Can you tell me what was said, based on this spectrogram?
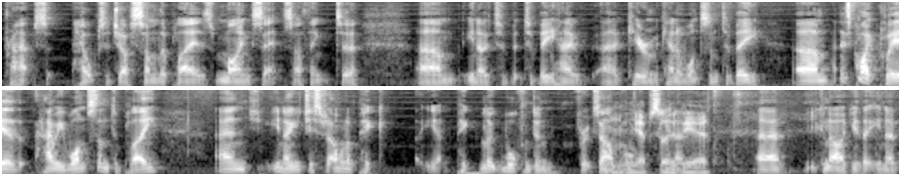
perhaps helps adjust some of the players' mindsets. I think to um, you know to to be how uh, Kieran McKenna wants them to be. Um, and it's quite clear that how he wants them to play. And you know, you just I want to pick you know, pick Luke Woolfenden for example. Mm, absolutely, You, know, yeah. uh, you can argue that you know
